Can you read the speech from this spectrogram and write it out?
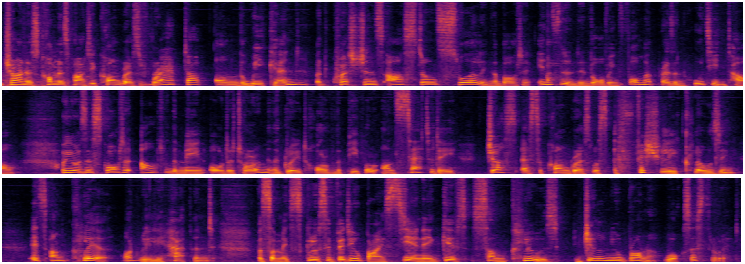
China's Communist Party Congress wrapped up on the weekend, but questions are still swirling about an incident involving former President Hu Jintao. He was escorted out of the main auditorium in the Great Hall of the People on Saturday, just as the Congress was officially closing. It's unclear what really happened, but some exclusive video by CNA gives some clues. Jill Neubronner walks us through it.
